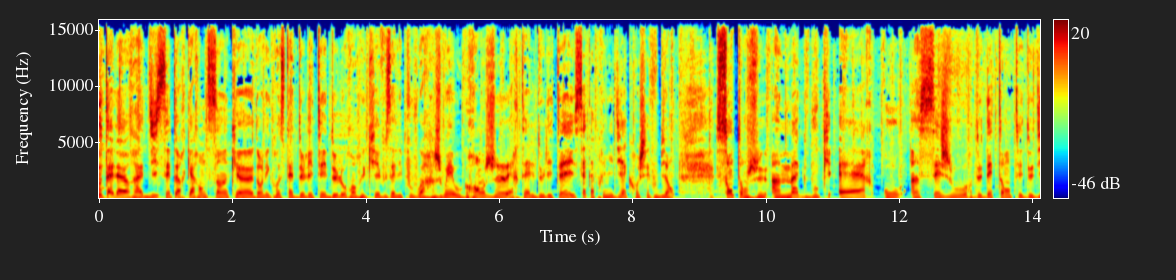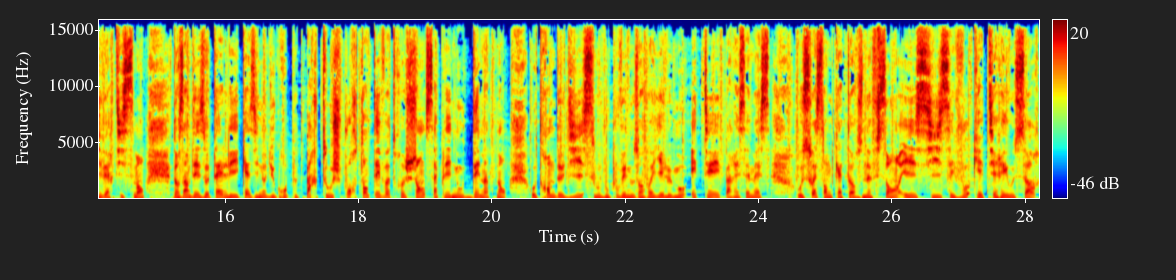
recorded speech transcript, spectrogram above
Tout à l'heure, à 17h45, euh, dans les grosses têtes de l'été de Laurent Ruquier, vous allez pouvoir jouer au grand jeu RTL de l'été. Et cet après-midi, accrochez-vous bien, sont en jeu un MacBook Air ou un séjour de détente et de divertissement dans un des hôtels et casinos du groupe Partouche. Pour tenter votre chance, appelez-nous dès maintenant au 3210 où vous pouvez nous envoyer le mot été par SMS au 74 900. Et si c'est vous qui êtes tiré au sort,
